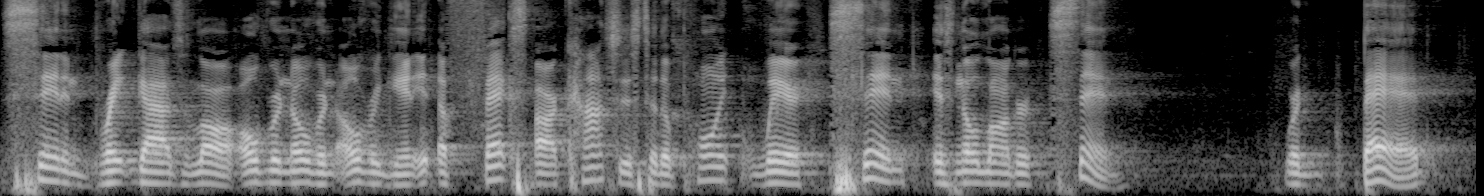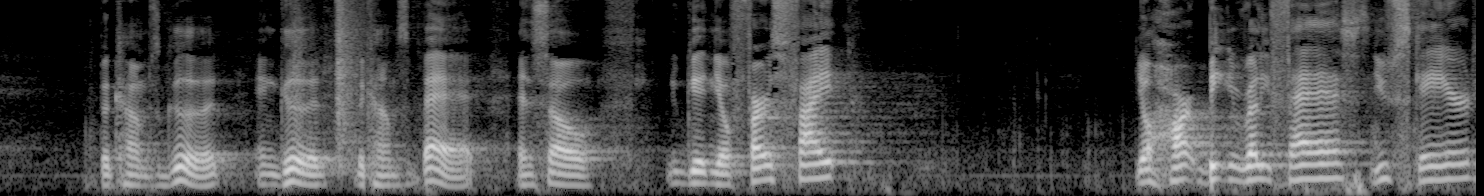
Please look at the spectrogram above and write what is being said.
sin and break God's law over and over and over again. It affects our conscience to the point where sin is no longer sin, where bad becomes good and good becomes bad. And so you get in your first fight, your heart beating really fast, you scared.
